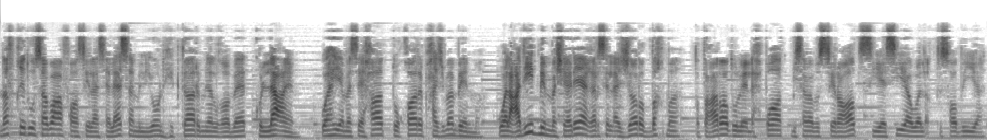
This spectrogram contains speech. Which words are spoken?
نفقد 7.3 مليون هكتار من الغابات كل عام وهي مساحات تقارب حجم بينما. والعديد من مشاريع غرس الأشجار الضخمة تتعرض للإحباط بسبب الصراعات السياسية والاقتصادية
